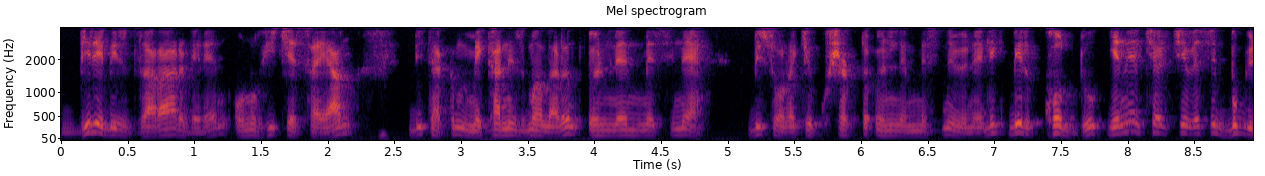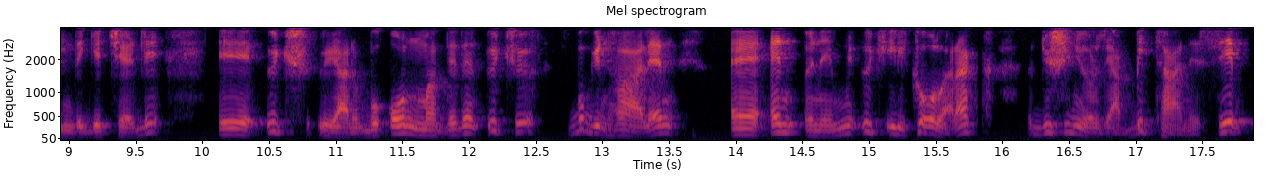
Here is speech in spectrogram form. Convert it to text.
birebir zarar veren, onu hiçe sayan bir takım mekanizmaların önlenmesine, bir sonraki kuşakta önlenmesine yönelik bir koddu. Genel çerçevesi bugün de geçerli. E, üç yani bu on maddeden üçü bugün halen e, en önemli üç ilke olarak düşünüyoruz. Yani bir tanesi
